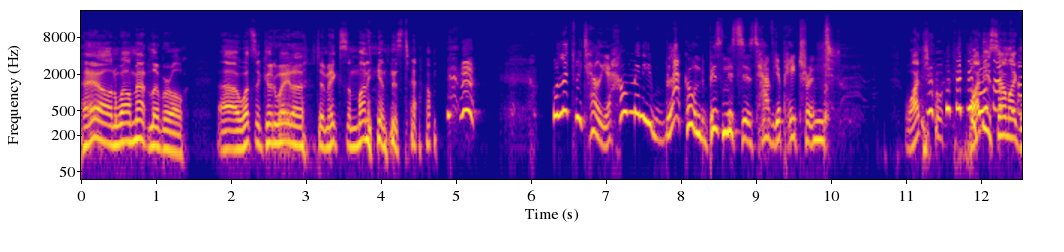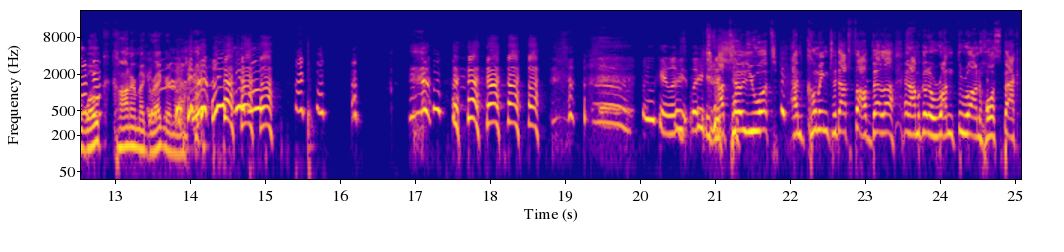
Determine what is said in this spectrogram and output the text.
hail and well met, liberal. Uh, what's a good way to to make some money in this town? Well, let me tell you, how many black owned businesses have you patroned? Why do you, why do you sound like woke Conor McGregor now? Okay, let me let me I'll tell you what, I'm coming to that favela and I'm going to run through on horseback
